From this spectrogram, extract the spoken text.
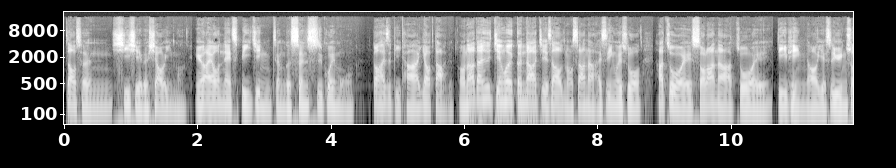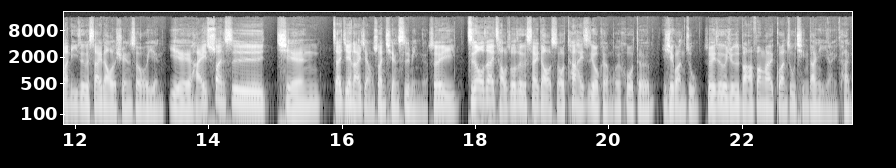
造成吸血的效应嘛，因为 IONET 毕竟整个声势规模。都还是比它要大的哦。那但是今天会跟大家介绍 Nosana，还是因为说它作为 Solana 作为 DePIN，然后也是云算力这个赛道的选手而言，也还算是前在今天来讲算前四名的。所以之后在炒作这个赛道的时候，它还是有可能会获得一些关注。所以这个就是把它放在关注清单里来看。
